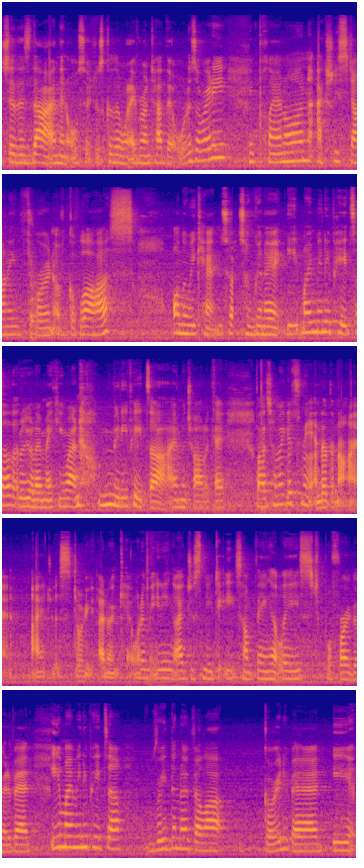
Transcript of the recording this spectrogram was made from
so there's that and then also just because I want everyone to have their orders already. I plan on actually starting Throne of Glass on the weekend. So, so I'm gonna eat my mini pizza. That's what I'm making right now. mini pizza. I'm a child, okay? By the time I get to the end of the night, I just don't, I don't care what I'm eating. I just need to eat something at least before I go to bed. Eat my mini pizza, read the novella, go to bed, eat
